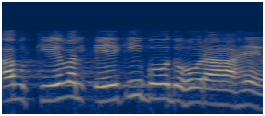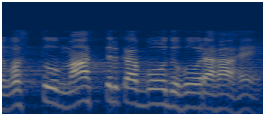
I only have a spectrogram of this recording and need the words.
अब केवल एक ही बोध हो रहा है, वस्तु मात्र का बोध हो रहा है।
